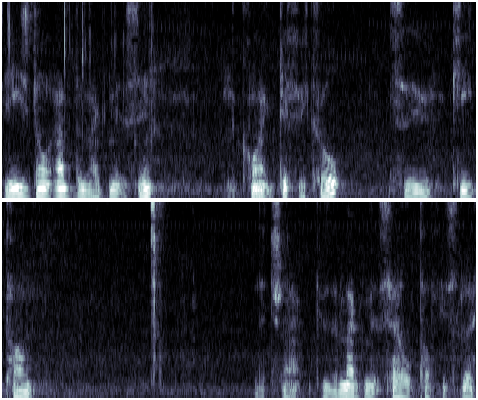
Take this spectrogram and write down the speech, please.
These don't have the magnets in, they're quite difficult to keep on the track because the magnets help obviously.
